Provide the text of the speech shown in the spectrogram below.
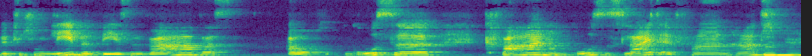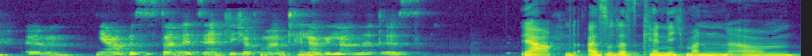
wirklich ein Lebewesen war, was auch große Qualen und großes Leid erfahren hat, mhm. ähm, ja, bis es dann letztendlich auf meinem Teller gelandet ist. Ja, also das kenne ich. Man, ähm,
